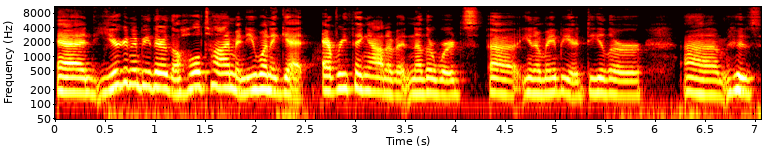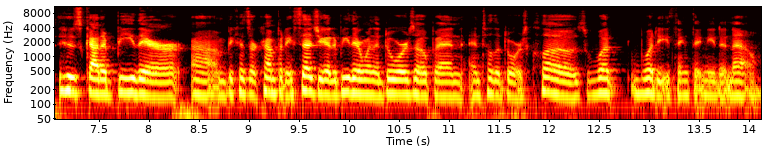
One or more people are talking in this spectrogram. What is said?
and you're going to be there the whole time and you want to get everything out of it. In other words, uh, you know, maybe a dealer um, who's who's got to be there um, because their company says you got to be there when the doors open until the doors close. What what do you think they need to know?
